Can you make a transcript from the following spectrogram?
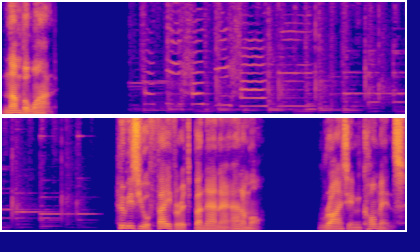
Number 1. Who is your favorite banana animal? Write in comments.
